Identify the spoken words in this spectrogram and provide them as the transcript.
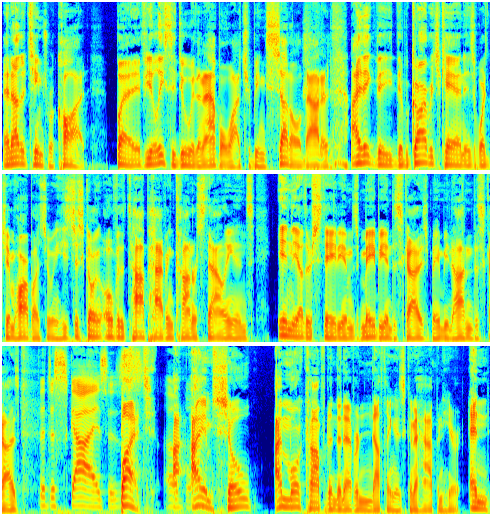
And other teams were caught. But if you at least do it with an Apple Watch, you're being subtle about it. I think the, the garbage can is what Jim Harbaugh's doing. He's just going over the top, having Connor Stalions in the other stadiums, maybe in disguise, maybe not in disguise. The disguise is. But oh, I. I am so I'm more confident than ever. Nothing is going to happen here, and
